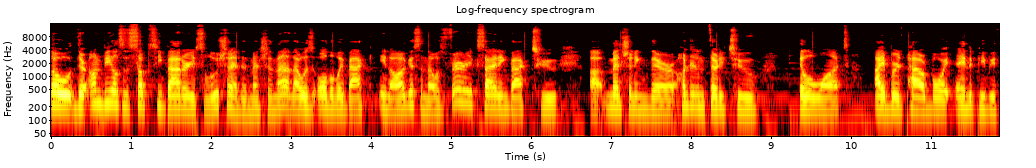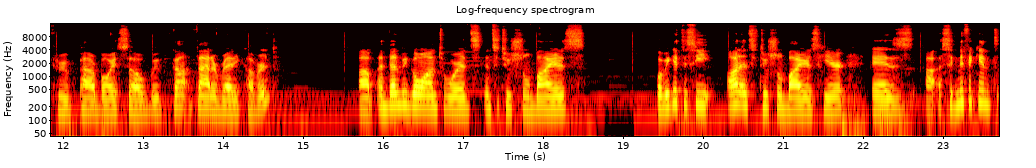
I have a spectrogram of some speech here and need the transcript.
So there unveils the subsea battery solution. I did mention that. That was all the way back in August, and that was very exciting. Back to uh, mentioning their 132 kilowatt hybrid power buoy and the PB3 power buoy. So we've got that already covered. Um, and then we go on towards institutional buyers. What we get to see on institutional buyers here is uh, a significant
